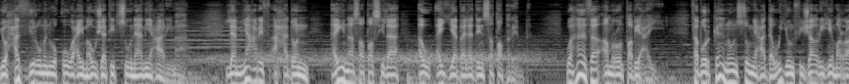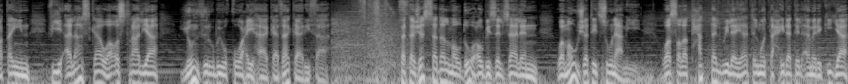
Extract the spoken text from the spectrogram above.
يحذر من وقوع موجة تسونامي عارمة. لم يعرف أحد أين ستصل أو أي بلد ستضرب. وهذا أمر طبيعي. فبركان سمع دوي انفجاره مرتين في ألاسكا وأستراليا ينذر بوقوع هكذا كارثة. فتجسد الموضوع بزلزال وموجة تسونامي. وصلت حتى الولايات المتحدة الأمريكية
